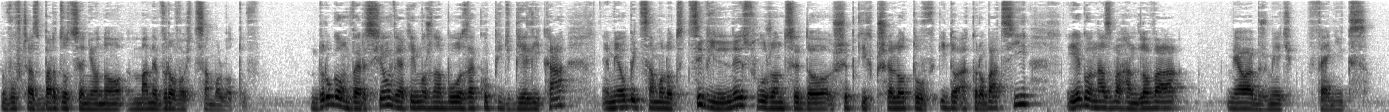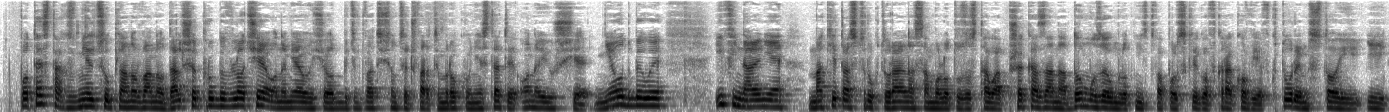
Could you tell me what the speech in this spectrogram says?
Wówczas bardzo ceniono manewrowość samolotów. Drugą wersją, w jakiej można było zakupić Bielika, miał być samolot cywilny służący do szybkich przelotów i do akrobacji. Jego nazwa handlowa miała brzmieć Phoenix. Po testach w Mielcu planowano dalsze próby w locie. One miały się odbyć w 2004 roku. Niestety one już się nie odbyły. I finalnie makieta strukturalna samolotu została przekazana do Muzeum Lotnictwa Polskiego w Krakowie, w którym stoi i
